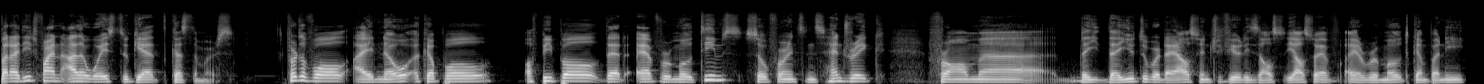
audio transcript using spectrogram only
but I did find other ways to get customers. First of all, I know a couple of people that have remote teams. So for instance, Hendrik from uh, the the YouTuber that I also interviewed is also he also have a remote company,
